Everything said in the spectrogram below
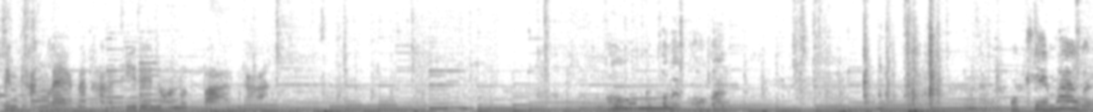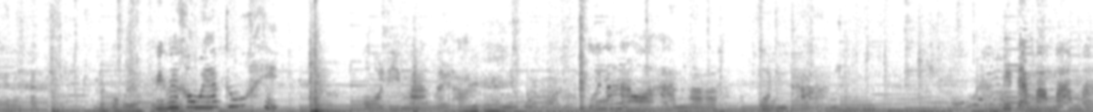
เป็นครั้งแรกนะคะที่ได้นอนรถบ้านค่ะ โอ้มันเข้าแบบออกมันโอเคมากเลยนะคะแล้วก็เวฟมีไมโครเวฟด้วยโอ้ ดีมากเลยค่ะมีแอร์อยู่หัวร้อนเนอะอุ้ยน่าเอาอาหารมาอุ่นทาน มีแต่มาม่ามา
